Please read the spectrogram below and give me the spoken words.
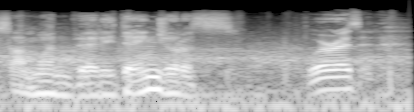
Someone very dangerous. Where is it?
